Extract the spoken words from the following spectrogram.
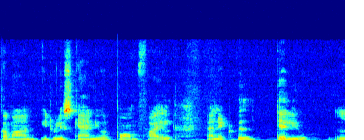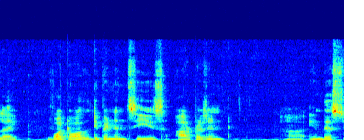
command it will scan your pom file and it will tell you like what all dependencies are present uh, in this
